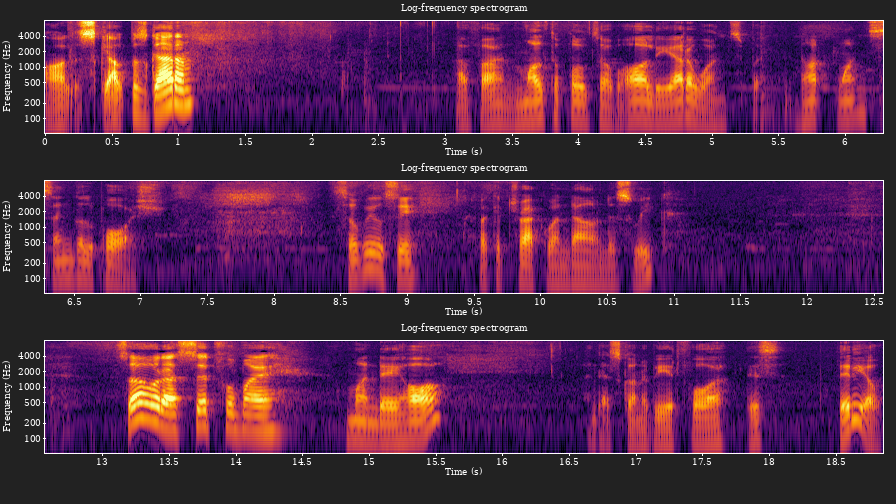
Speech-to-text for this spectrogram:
all the scalpers got them. I found multiples of all the other ones, but not one single Porsche. So we'll see if I can track one down this week. So that's it for my Monday haul. And that's going to be it for this video.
